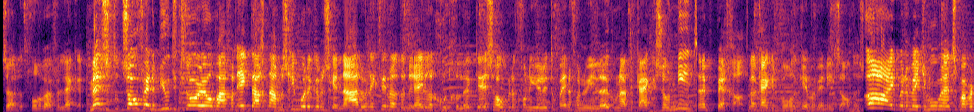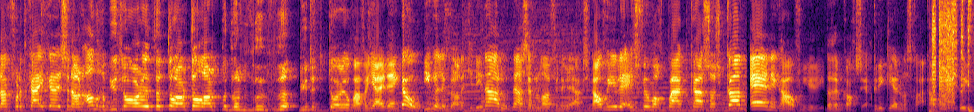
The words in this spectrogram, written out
Zo, dat vonden we even lekker. Mensen, tot zover de beauty tutorial waarvan ik dacht, nou, misschien moet ik hem eens een keer nadoen. Ik vind dat het redelijk goed gelukt is. Hopelijk vonden jullie het op een of andere manier leuk om naar te kijken. Zo niet, dan heb je pech gehad. Dan kijk je de volgende keer maar weer naar iets anders. Oh, ik ben een beetje moe mensen, maar bedankt voor het kijken. Is er nou een andere beauty tutorial, beauty tutorial waarvan jij denkt, yo, die wil ik wel dat je die nadoet. Nou, zet hem dan even in de reactie. Ik hou van jullie, eet zoveel mogelijk paprika's zoals je kan. En ik hou van jullie. Dat heb ik al gezegd. Drie keer en dat is klaar. Hou van jullie.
